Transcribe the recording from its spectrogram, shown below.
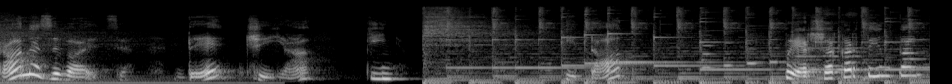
Гра називається Де чия тінь. І так, перша картинка.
